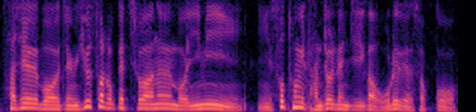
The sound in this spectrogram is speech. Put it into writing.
사실 뭐 지금 휴스턴 로켓츠와는 뭐 이미 이 소통이 단절된 지가 오래됐었고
